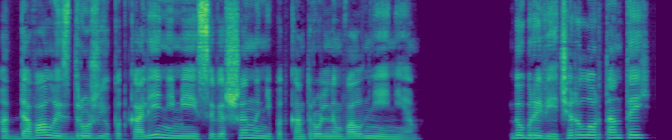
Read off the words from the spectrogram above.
отдавалось дрожью под коленями и совершенно неподконтрольным волнением. «Добрый вечер, лорд Антей»,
